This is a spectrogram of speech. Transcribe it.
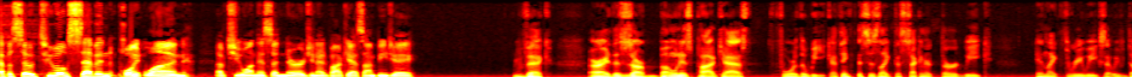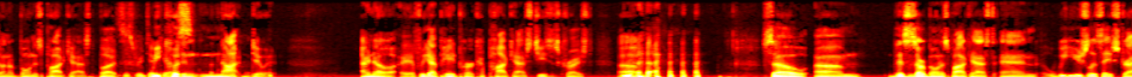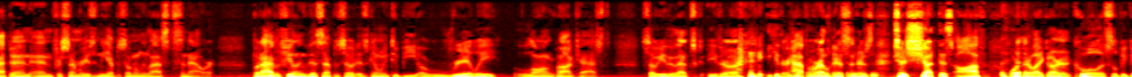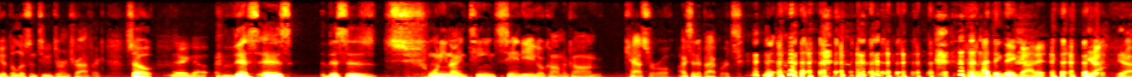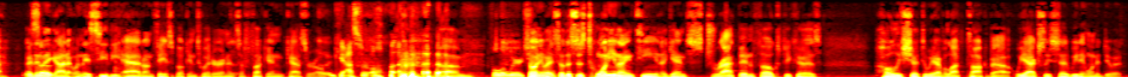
Welcome to episode 207.1 of Chew on This, a Nerd United podcast. I'm BJ. Vic. All right, this is our bonus podcast for the week. I think this is like the second or third week in like three weeks that we've done a bonus podcast, but This is we couldn't not do it. I know if we got paid per podcast, Jesus Christ. Um, so um, this is our bonus podcast, and we usually say strap in, and for some reason the episode only lasts an hour. But I have a feeling this episode is going to be a really long podcast. So either that's either either half of our listeners just shut this off, or they're like, "All right, cool, this will be good to listen to during traffic." So There you go. this is this is 2019 San Diego Comic Con casserole. I said it backwards. I think they got it. yeah, yeah. I think So- they got it when they see the ad on Facebook and Twitter, and it's a fucking casserole. Casserole. Full of weird Um, So shit. anyway, so this is 2019. Again, strap in, folks, because holy shit, do we have a lot to talk about? We actually said we didn't want to do it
